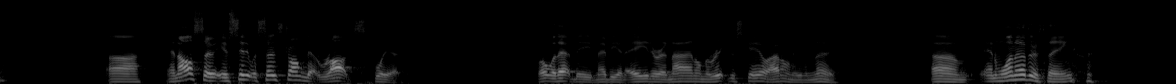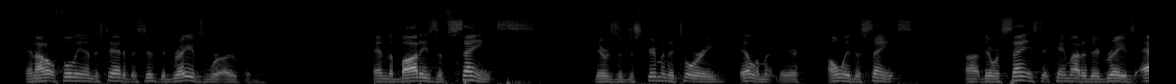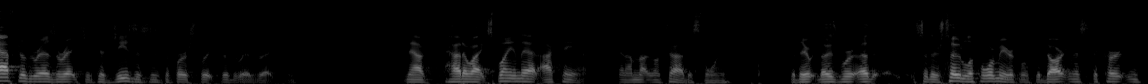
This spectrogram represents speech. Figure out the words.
uh, and also it said it was so strong that rocks split. What would that be? Maybe an eight or a nine on the Richter scale? I don't even know. Um, and one other thing, and I don't fully understand it, but it says the graves were opened. And the bodies of saints, there was a discriminatory element there. Only the saints, uh, there were saints that came out of their graves after the resurrection because Jesus is the first fruits of the resurrection. Now, how do I explain that? I can't, and I'm not going to try this morning. But there, those were other, so there's total of four miracles the darkness, the curtain,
